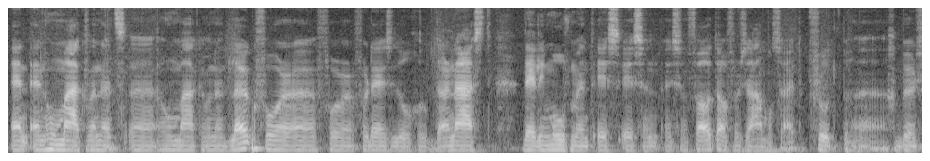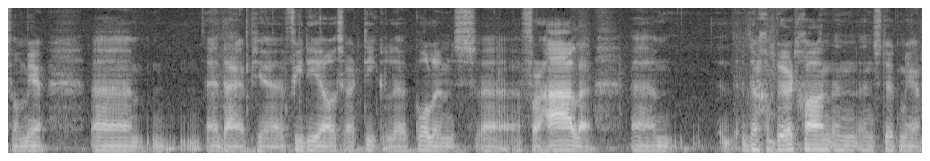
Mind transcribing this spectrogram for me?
en, en hoe, maken we het, eh, hoe maken we het leuk voor, eh, voor, voor deze doelgroep? Daarnaast, Daily Movement is, is, een, is een fotoverzamelsite. Op Fruit eh, gebeurt veel meer. Ehm, en daar heb je video's, artikelen, columns, verhalen. Ehm, er gebeurt gewoon een, een stuk meer.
